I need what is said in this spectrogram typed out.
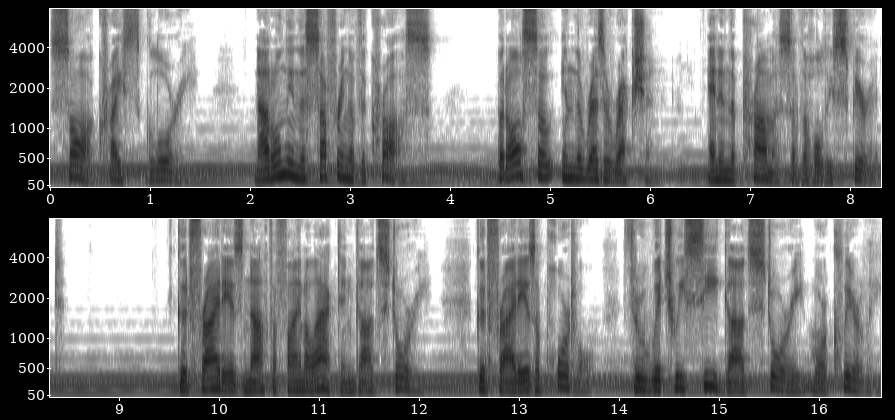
saw Christ's glory, not only in the suffering of the cross, but also in the resurrection and in the promise of the Holy Spirit. Good Friday is not the final act in God's story. Good Friday is a portal through which we see God's story more clearly.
